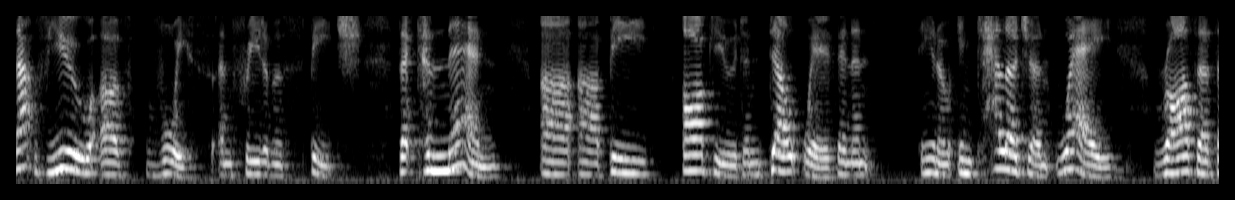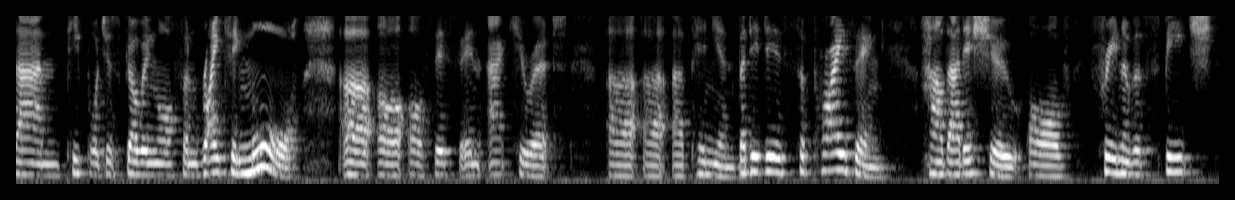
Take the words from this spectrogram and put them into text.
That view of voice and freedom of speech that can then uh, uh, be argued and dealt with in an, you know, intelligent way rather than people just going off and writing more uh, of this inaccurate uh, uh, opinion. But it is surprising how that issue of freedom of speech,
